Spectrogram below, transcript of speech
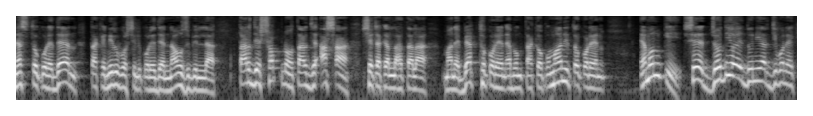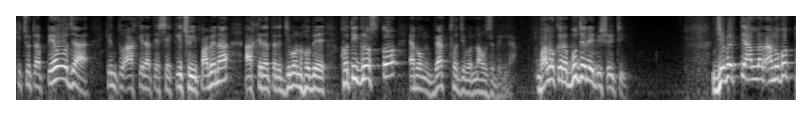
ন্যস্ত করে দেন, তাকে নির্ভরশীল করে দেন। নাউজবিল্লা তার যে স্বপ্ন, তার যে আশা, সেটাকে আল্লাহ তালা মানে ব্যর্থ করেন এবং তাকে অপমানিত করেন। এমনকি সে যদিও এই দুনিয়ার জীবনে কিছুটা পেয়েও যায়, কিন্তু আখিরাতে সে কিছুই পাবে না। আখিরাতের জীবন হবে ক্ষতিগ্রস্ত এবং ব্যর্থ জীবন নাউজবিল্লা ভালো করে বুঝেন এই বিষয়টি। যে ব্যক্তি আল্লাহর আনুগত্য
